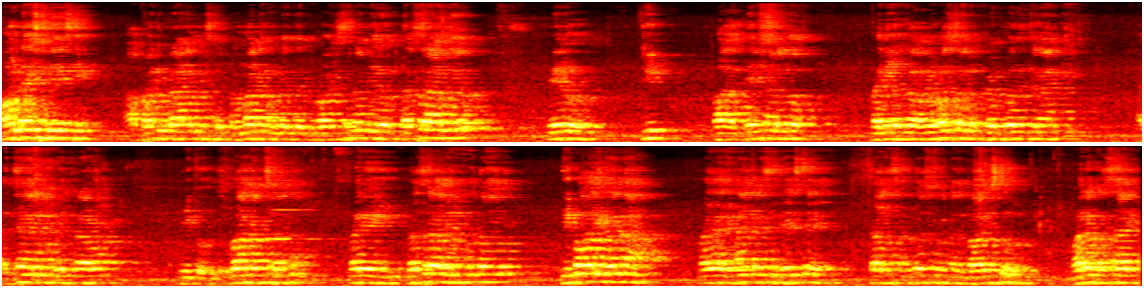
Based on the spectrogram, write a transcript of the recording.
ఫౌండేషన్ చేసి ఆ పని ప్రారంభించే ప్రమాణం ఉందని భావిస్తున్నాం. మీరు దసరాలో మీరు మా దేశంలో మరి యొక్క వ్యవస్థను పెంపొందించడానికి అధ్యయనం పెట్టడం మీకు శుభాకాంక్షలు. మరి దసరా వెళ్ళిపోతాము దీపావళి కన్నా మరి ఎనాలిసిస్ చేస్తే చాలా సంతోషంగా భావిస్తూ మరొకసారి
